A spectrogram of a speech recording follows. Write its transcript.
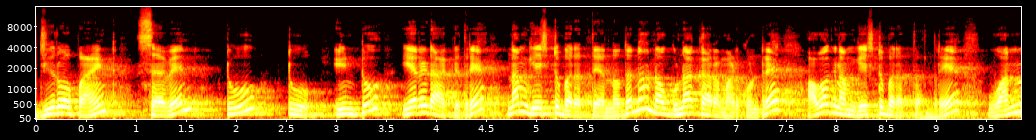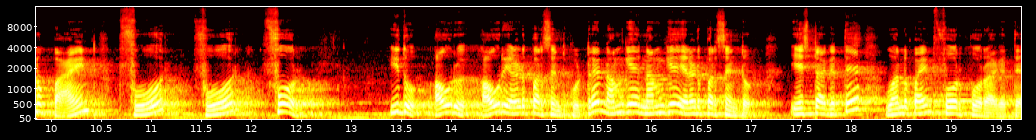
zero point seven two two into ಎರಡು ಹಾಕಿದ್ರೆ ನಮ್ಗೆ ಎಷ್ಟು ಬರುತ್ತೆ ಅನ್ನೋದನ್ನು ನಾವು ಗುಣಾಕಾರ ಮಾಡಿಕೊಂಡ್ರೆ ಅವಾಗ ನಮ್ಗೆ ಎಷ್ಟು ಬರುತ್ತೆ ಅಂದರೆ one point four four four ಇದು ಅವರು ಅವರು ಎರಡು ಪರ್ಸೆಂಟ್ ಕೊಟ್ಟರೆ ನಮಗೆ ನಮಗೆ ಎರಡು ಪರ್ಸೆಂಟು ಎಷ್ಟಾಗುತ್ತೆ? ಒನ್ ಪಾಯಿಂಟ್ ಫೋರ್ ಫೋರ್ ಆಗುತ್ತೆ.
